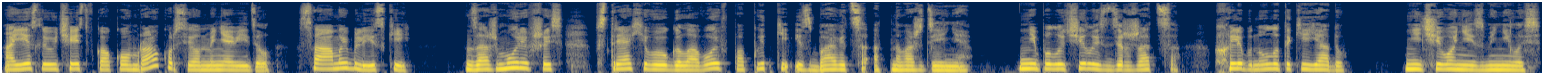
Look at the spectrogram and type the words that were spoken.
а если учесть, в каком ракурсе он меня видел, самый близкий. Зажмурившись, встряхиваю головой в попытке избавиться от наваждения. Не получилось сдержаться. Хлебнула таки яду. Ничего не изменилось.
